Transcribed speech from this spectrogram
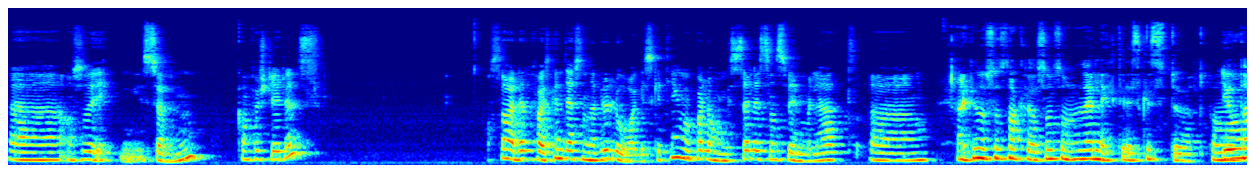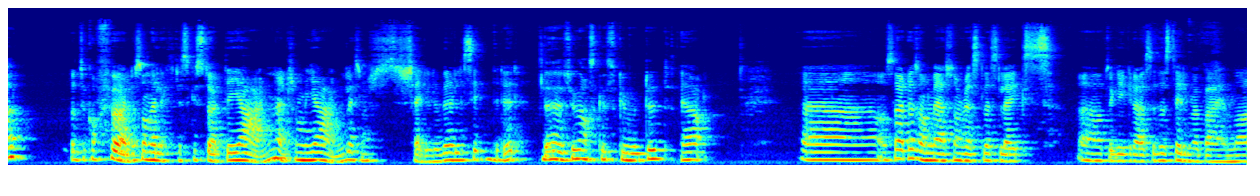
Og Også søvnen kan forstyrres. Og så er det faktisk en del sånne nevrologiske ting, og balanse, litt sånn svimmelhet. eh, er det ikke noe som snakker også om sånne elektriske støt, på en Jo. måte? At du kan føle sånne elektriske støt i hjernen, eller som hjernen liksom skjelver eller sitrer. Det høres jo ganske skummelt ut. Ja. Eh, og så er det sånn mer som restless legs. Eh, at du ikke greier å sitte stille med beina.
